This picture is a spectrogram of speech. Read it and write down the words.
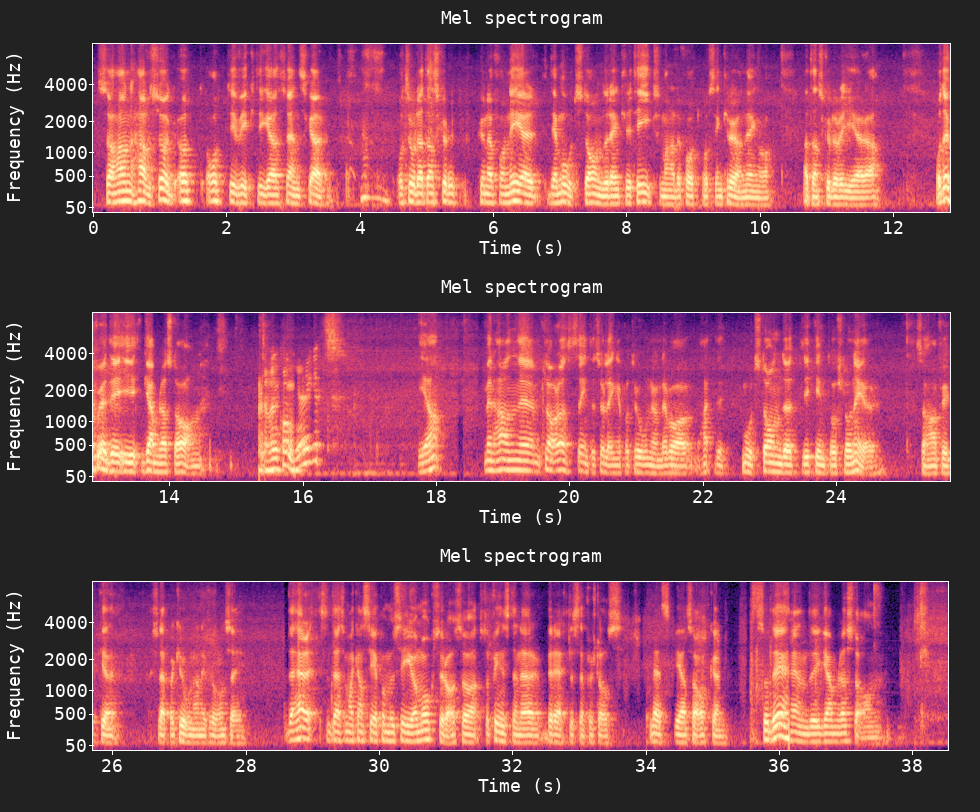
Så han halshögg 80 viktiga svenskar och trodde att han skulle kunna få ner det motstånd och den kritik som han hade fått mot sin kröning och att han skulle regera. Och det skedde i Gamla stan. Det var en konge, gitt. Ja, men han eh, klarade sig inte så länge på tronen. Det var, det, motståndet gick inte att slå ner. Så han fick eh, släppa kronan ifrån sig. Det här är sånt där som man kan se på museum också då, så, så finns den där berättelsen förstås. Läskiga saken. Så det hände i Gamla stan.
